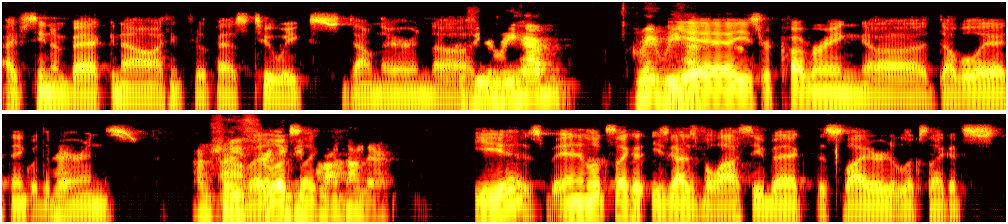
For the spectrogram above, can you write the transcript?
I've seen him back now. I think for the past two weeks down there, and uh, is he in rehab? Great rehab. Yeah, he's recovering uh, double A, I think, with the yeah. Barons. I'm sure he's uh, it looks like down there. He is, and it looks like he's got his velocity back. The slider, it looks like it's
